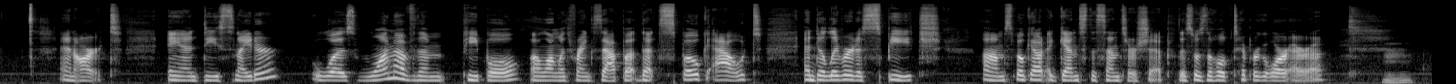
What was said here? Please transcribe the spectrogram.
and art. And Dee Snider was one of the people, along with Frank Zappa, that spoke out and delivered a speech, um, spoke out against the censorship. This was the whole Tipper Gore era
